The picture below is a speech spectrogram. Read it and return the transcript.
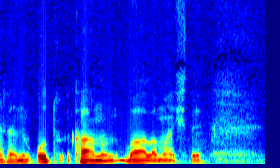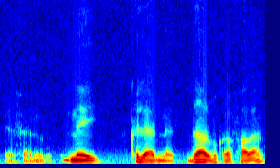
Efendim ut, kanun, bağlama işte. Efendim ney, klarnet, darbuka falan.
